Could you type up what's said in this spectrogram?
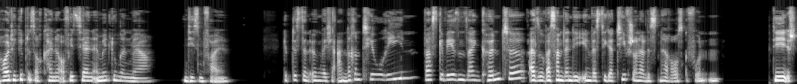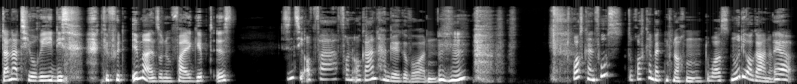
heute gibt es auch keine offiziellen Ermittlungen mehr in diesem Fall. Gibt es denn irgendwelche anderen Theorien, was gewesen sein könnte? Also, was haben denn die Investigativjournalisten herausgefunden? Die Standardtheorie, die es gefühlt immer in so einem Fall gibt, ist, sind sie Opfer von Organhandel geworden? Mhm. Du brauchst keinen Fuß, du brauchst keinen Beckenknochen, du brauchst nur die Organe. Ja.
